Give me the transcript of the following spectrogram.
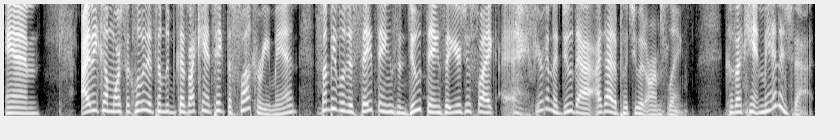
And I become more secluded simply because I can't take the fuckery, man. Some people just say things and do things that you're just like, eh, if you're gonna do that, I gotta put you at arm's length because I can't manage that.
